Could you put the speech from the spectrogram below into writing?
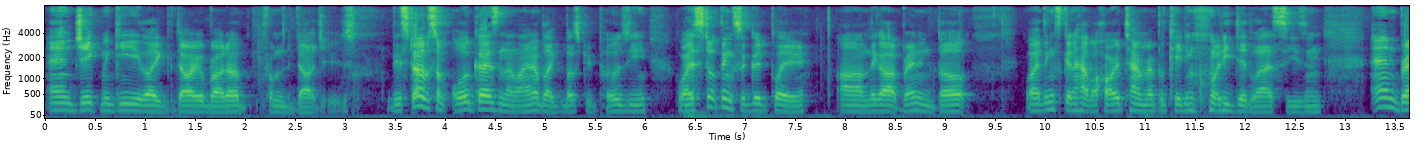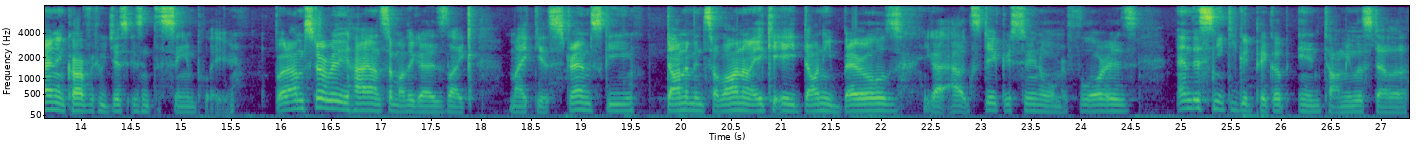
and Jake McGee, like Dario brought up from the Dodgers. They still have some old guys in the lineup like Buster Posey, who I still think is a good player. Um, they got Brandon Belt, who I think is gonna have a hard time replicating what he did last season, and Brandon Carver, who just isn't the same player. But I'm still really high on some other guys like Mike Yastrzemski, Donovan Solano, aka Donnie Barrels. You got Alex Dickerson, Wilmer Flores, and this sneaky good pickup in Tommy La Stella.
